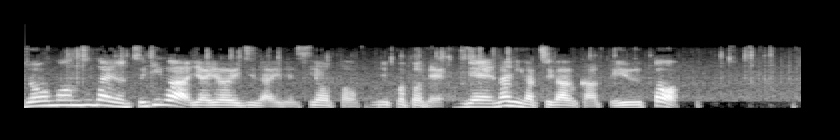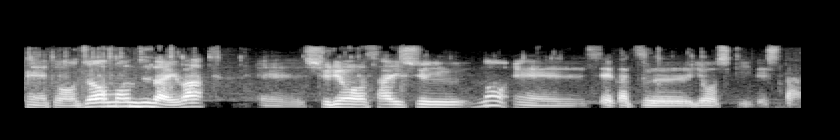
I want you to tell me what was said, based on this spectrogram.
縄文時代の次が弥生時代ですよ、ということで。で、何が違うかっていうと、えっ、ー、と、縄文時代は、えー、狩猟採集の、えー、生活様式でした。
